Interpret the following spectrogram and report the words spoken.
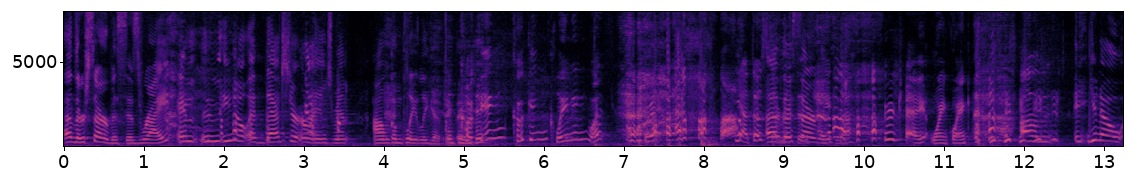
other services, right? And, and you know, if that's your arrangement, I'm completely good with it. Cooking, cooking, cleaning, what? yeah, those services. Other services. okay, wink, wink. Um, you know,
